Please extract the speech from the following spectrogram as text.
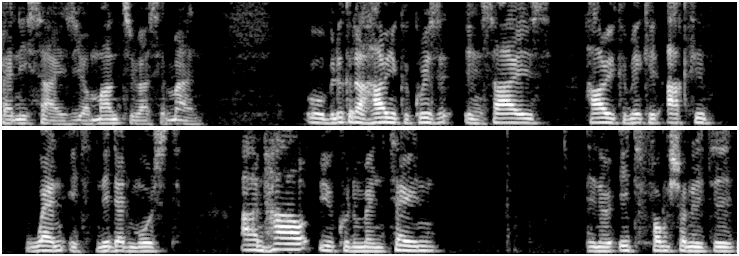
penis size, your mantle as a man. We'll be looking at how you could increase it in size, how you can make it active when it's needed most, and how you could maintain you know its functionality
